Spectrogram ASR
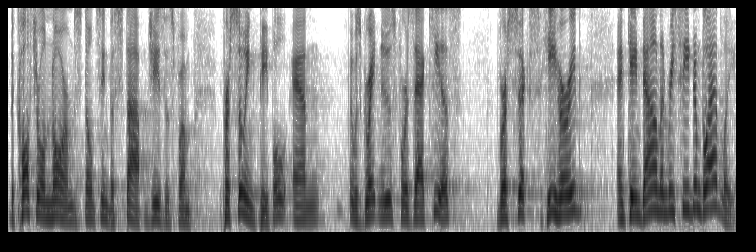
The cultural norms don't seem to stop Jesus from pursuing people, and it was great news for Zacchaeus. Verse 6 He hurried and came down and received him gladly,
